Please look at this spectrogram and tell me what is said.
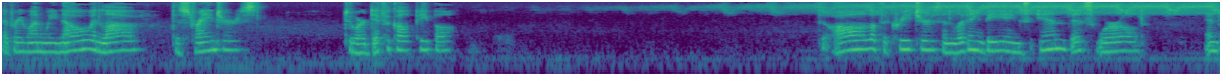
everyone we know and love, to strangers, to our difficult people. to all of the creatures and living beings in this world and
